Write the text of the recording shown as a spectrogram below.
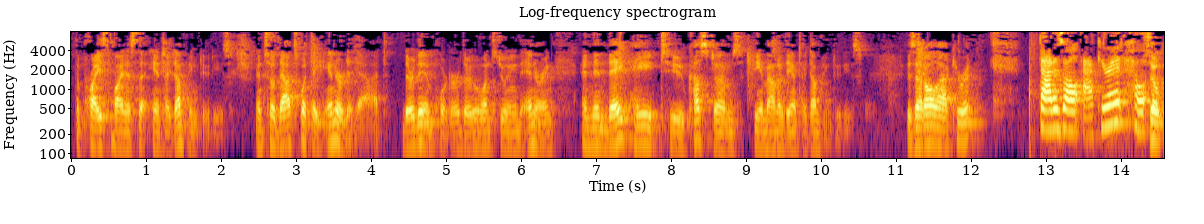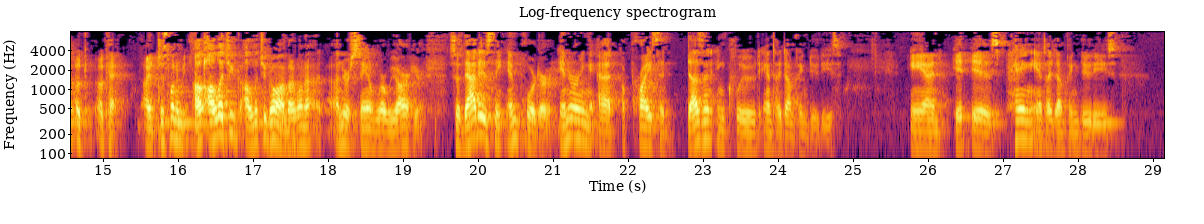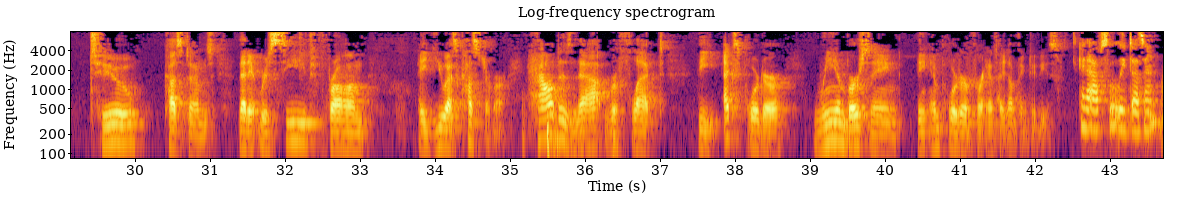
the price minus the anti-dumping duties. And so that's what they entered it at. They're the importer. They're the ones doing the entering. And then they paid to customs the amount of the anti-dumping duties. Is that all accurate? That is all accurate. So, okay. I just want to... I'll let you go on, but I want to understand where we are here. So that is the importer entering at a price that doesn't include anti-dumping duties, and it is paying anti-dumping duties to customs that it received from a U.S. customer. How does that reflect the exporter reimbursing the importer for anti-dumping duties? It absolutely doesn't.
